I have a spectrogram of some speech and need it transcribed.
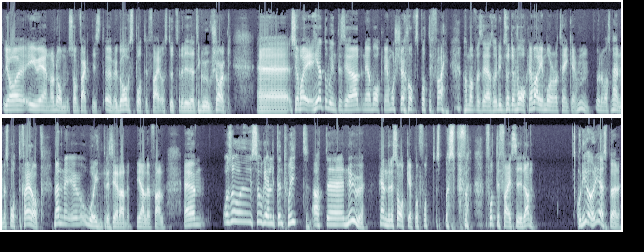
jag är ju en av dem som faktiskt övergav Spotify och studsade vidare till Grooveshark. Eh, så jag var helt ointresserad när jag vaknade i morse av Spotify. Om man får säga så. Det är inte så att jag vaknar varje morgon och tänker hmm, undrar vad som händer med Spotify då. Men eh, ointresserad i alla fall. Eh, och så såg jag en liten tweet att eh, nu händer det saker på Spotify-sidan. Och det gör det Jesper.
